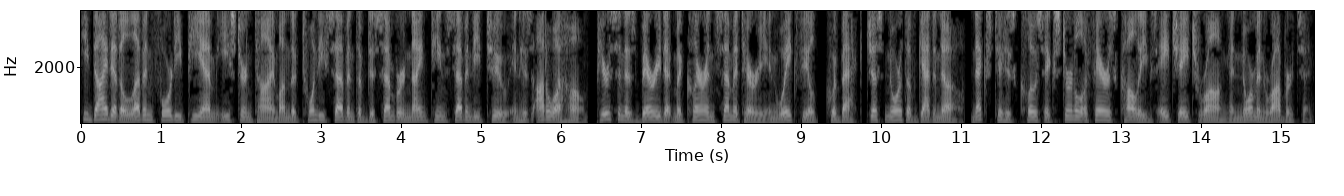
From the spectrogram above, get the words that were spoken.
He died at 11.40 p.m. Eastern Time on 27 December 1972 in his Ottawa home. Pearson is buried at McLaren Cemetery in Wakefield, Quebec just north of Gatineau, next to his close external affairs colleagues H. H. Wrong and Norman Robertson.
